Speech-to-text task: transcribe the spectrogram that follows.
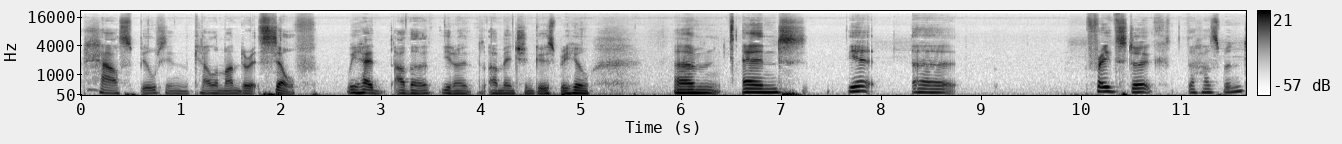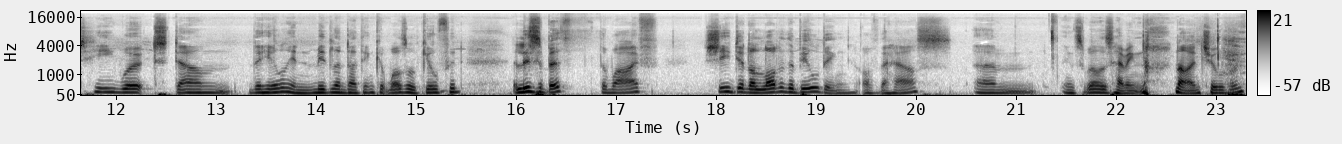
house built in Kalamunda itself. We had other, you know, I mentioned Gooseberry Hill, um, and yeah, uh, Fred Stirk, the husband, he worked down the hill in Midland, I think it was, or Guildford. Elizabeth, the wife, she did a lot of the building of the house, um, as well as having nine children.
